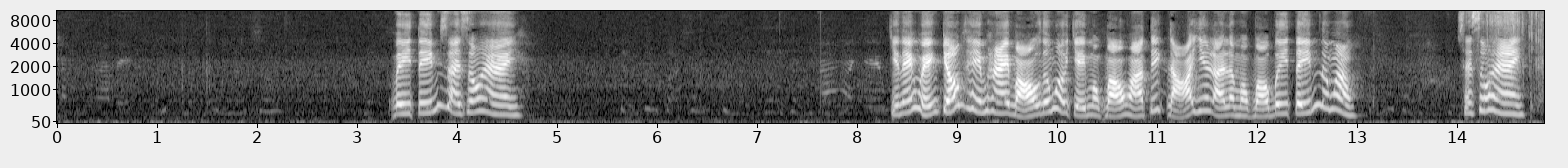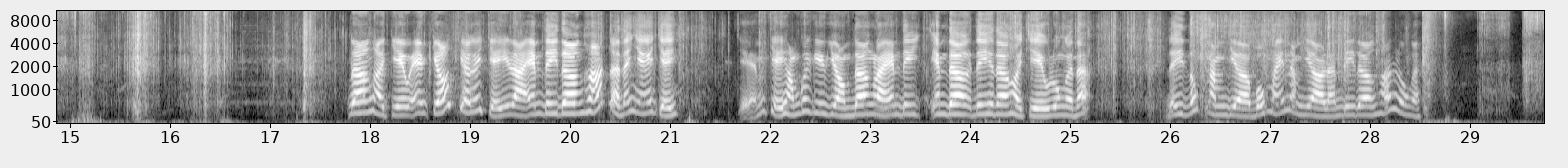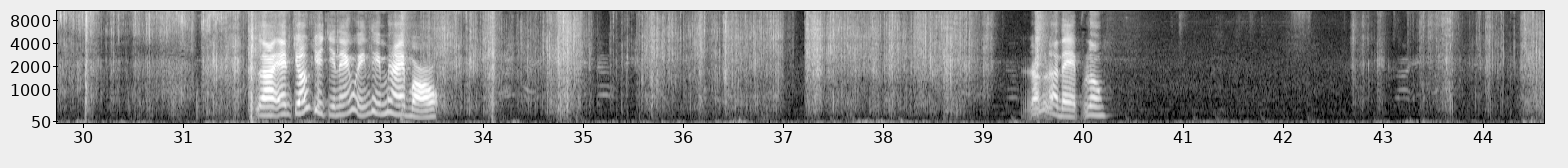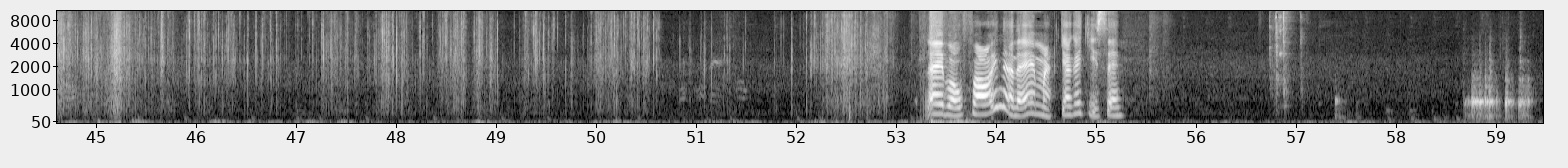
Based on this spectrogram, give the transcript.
Bi tím size số 2 Chị Nén Nguyễn chốt thêm hai bộ, đúng không chị? Một bộ họa tiết đỏ với lại là một bộ bi tím, đúng không? Size số 2 Đơn hồi chiều em chốt cho cái chị là em đi đơn hết rồi đó nha các chị. Chị em chị không có kêu dồn đơn là em đi, em đơn đi đơn hồi chiều luôn rồi đó đi lúc 5 giờ, bốn mấy 5 giờ là em đi đơn hết luôn rồi. Rồi, em chốt cho chị Nén Nguyễn thêm hai bộ. Rất là đẹp luôn. Đây, bộ phối nè, để em mặc cho các chị xem. Thank you.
